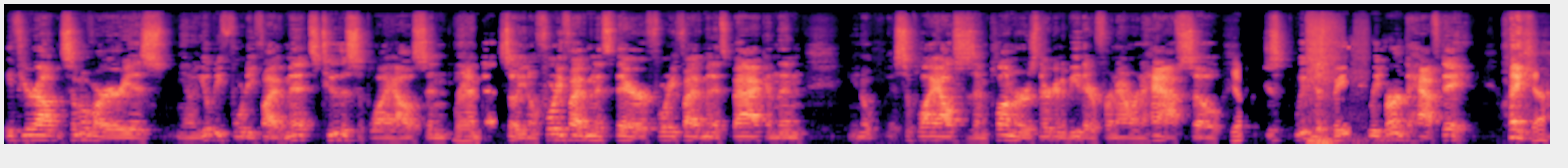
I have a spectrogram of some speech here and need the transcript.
if you're out in some of our areas, you know, you'll be 45 minutes to the supply house, and, Right. and so you know, 45 minutes there, 45 minutes back, and then you know, supply houses and plumbers, they're going to be there for an hour and a half. So Yep. just we've just basically burnt a half day. Like Yeah.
